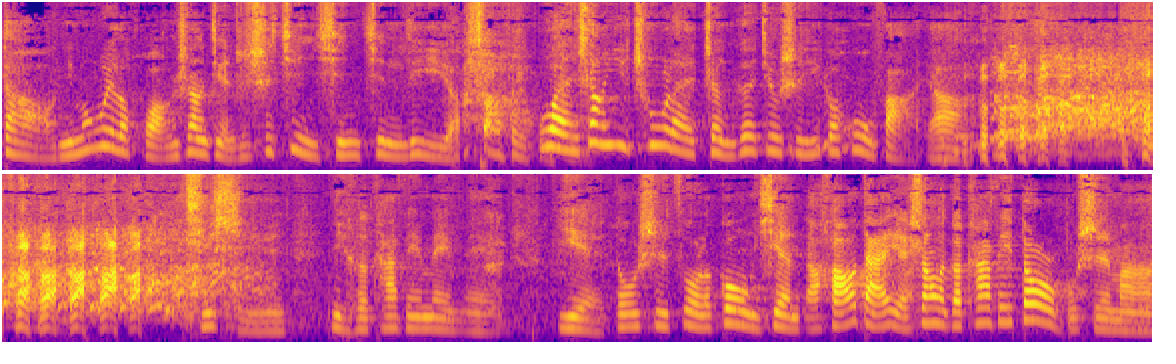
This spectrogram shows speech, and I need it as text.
道，你们为了皇上简直是尽心尽力呀、煞费苦晚上一出来，整个就是一个护法呀。其实你和咖啡妹妹也都是做了贡献的，好歹也生了个咖啡豆，不是吗？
